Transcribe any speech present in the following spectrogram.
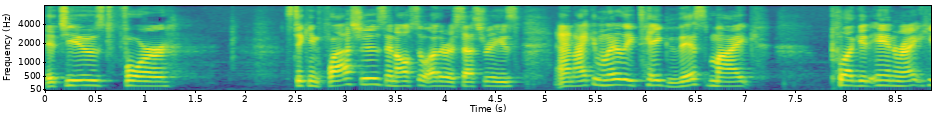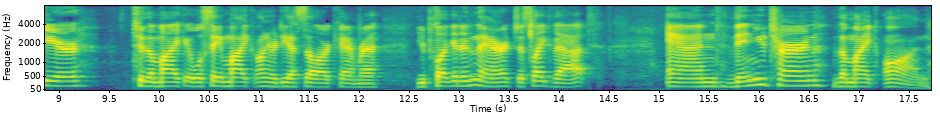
it's used for sticking flashes and also other accessories. And I can literally take this mic, plug it in right here to the mic. It will say mic on your DSLR camera. You plug it in there just like that. And then you turn the mic on.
